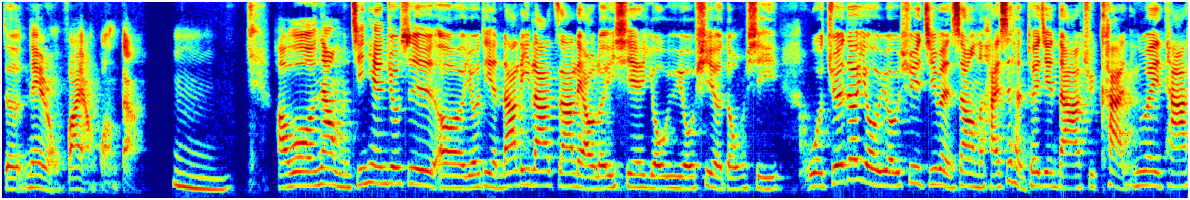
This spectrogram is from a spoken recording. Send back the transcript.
的内容发扬光大。嗯，好哦，那我们今天就是呃有点拉里拉扎聊了一些鱿鱼游戏的东西。我觉得鱿鱼游戏基本上呢还是很推荐大家去看，因为它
